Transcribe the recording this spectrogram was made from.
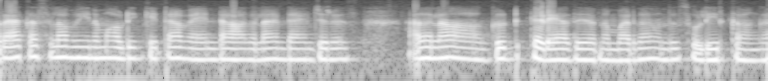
கிராக்கர்ஸ் எல்லாம் வேணுமா அப்படின்னு கேட்டால் வேண்டாம். அதெல்லாம் டேஞ்சரஸ் அதெல்லாம் குட் கிடையாது. அந்த மாதிரி தான் வந்து சொல்லியிருக்காங்க.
